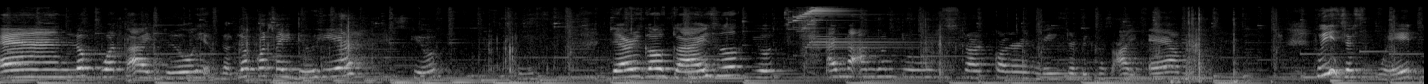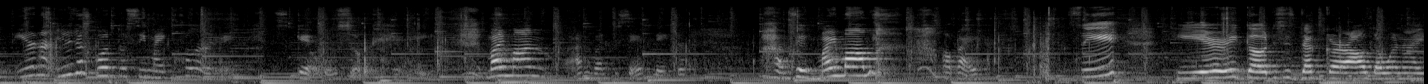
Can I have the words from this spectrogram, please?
And look what I do. Look what I do here. It's cute. There you go, guys. Look cute. I'm, I'm going to start coloring later because I am. Please just wait. You're not. You're just going to see my coloring skills. Okay. My mom. I'm going to say it later. I'm saying my mom. Okay. See? Here we go. This is the girl, the one I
